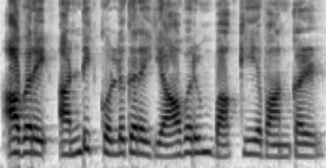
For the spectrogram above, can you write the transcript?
அவரை அண்டிக் கொள்ளுகிற யாவரும் பாக்கியவான்கள்.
